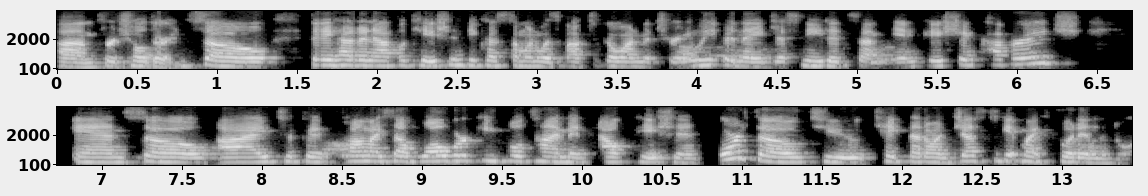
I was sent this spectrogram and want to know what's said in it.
um, for children. So they had an application because someone was about to go on maternity leave and they just needed some inpatient coverage. And so I took it upon myself while working full time in outpatient ortho to take that on just to get my foot in the door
